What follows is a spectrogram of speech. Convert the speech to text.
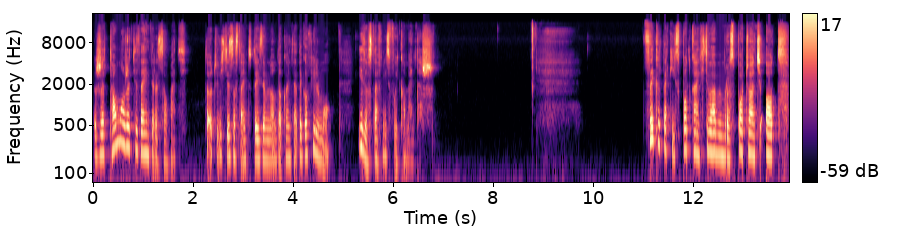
że to może Cię zainteresować, to oczywiście zostań tutaj ze mną do końca tego filmu i zostaw mi swój komentarz. Cykl takich spotkań chciałabym rozpocząć od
